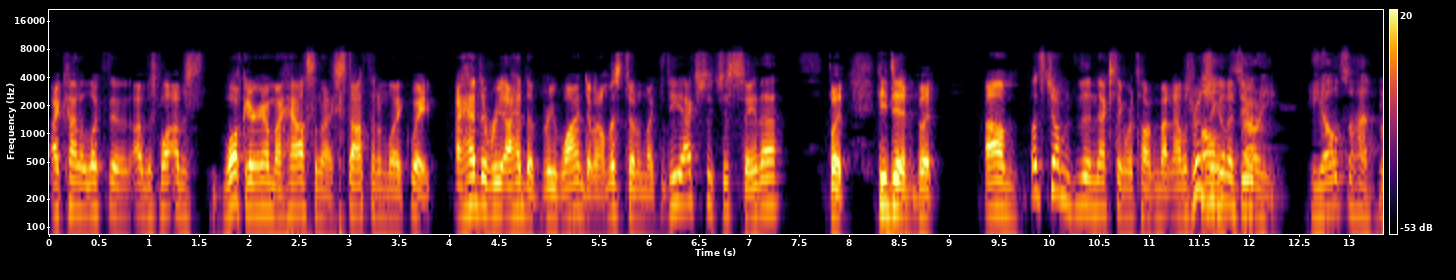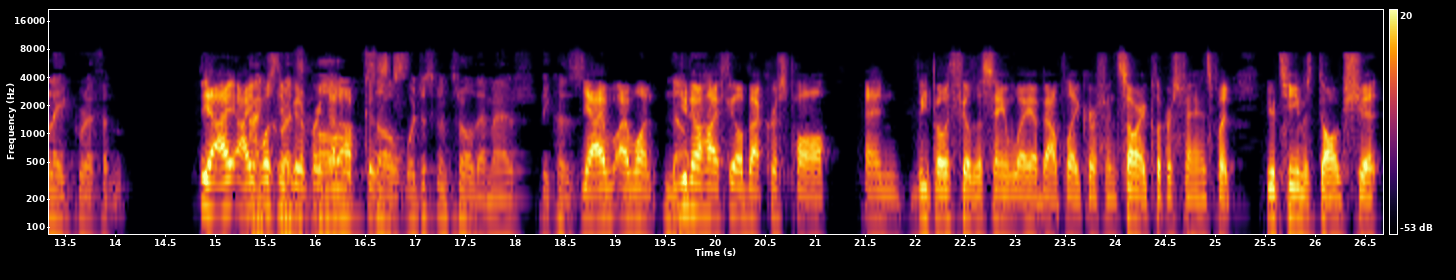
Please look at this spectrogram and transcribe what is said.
I kind of looked at, I was, I was walking around my house and I stopped and I'm like, wait, I had to re, I had to rewind it when I'm listening to it. I'm like, did he actually just say that? But he did. But, um, let's jump into the next thing we're talking about. And I was originally oh, going to do, sorry. He also had Blake Griffin. yeah, I, I wasn't even going to bring that up because, So we're just going to throw them out because yeah, I, I want, No. you know how I feel about Chris Paul. And we both feel the same way about Blake Griffin. Sorry, Clippers fans, but your team is dog shit,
